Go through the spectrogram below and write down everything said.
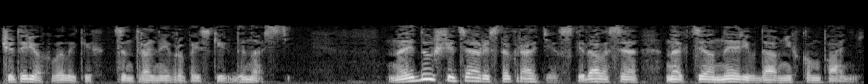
чотирьох великих центральноєвропейських династій. Найдужче ця аристократія скидалася на акціонерів давніх компаній,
